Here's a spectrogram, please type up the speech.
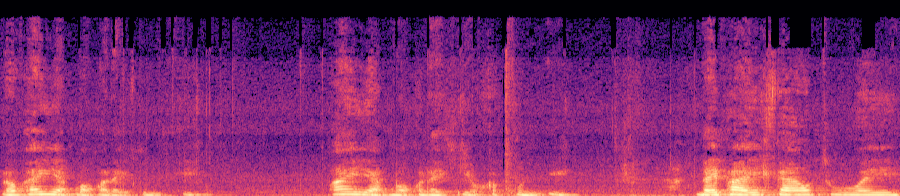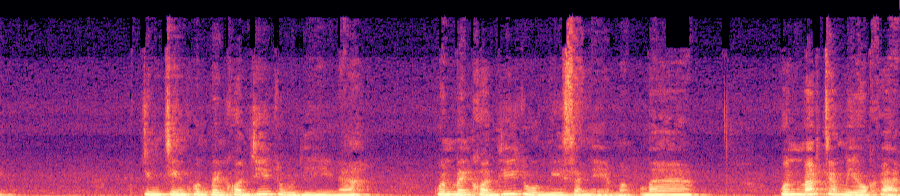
แล้วไพ่อยากบอกอะไรคุณอีกไพ่อยากบอกอะไรเกี่ยวกับคุณอีก ได้ไพ่ก้าถ้วย จริง ๆ คุณเป็นคนที่ดูดีนะ คุณเป็นคนที่ดูมีเสน่ห์มากๆ คุณมักจะมีโอกาส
